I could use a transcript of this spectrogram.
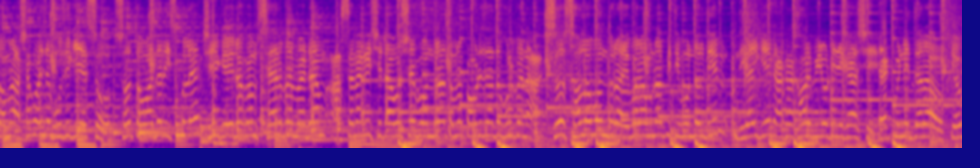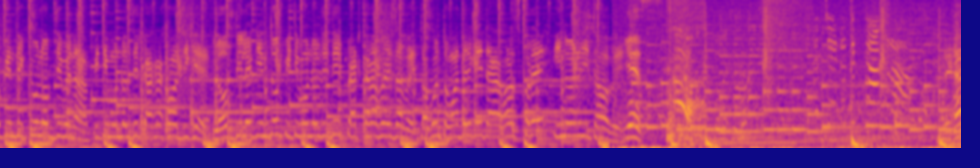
তোমরা আশা করি যে বুঝে গিয়েছো। সো তোমাদের স্কুলে ঠিক এইরকম স্যার বা ম্যাডাম আছে নাকি সেটা অবশ্যই বন্ধুরা তোমরা কমেন্টে জানাতে ভুলবে না। সো চলো বন্ধুরা, এবার আমরা প্রীতিমণ্ডল দির দীঘায় গিয়ে কাঁকড়া খাওয়ার ভিডিওটি দেখে আসি। এক মিনিট দাঁড়াও, কেউ কিন্তু একটু লোভ দিবে না প্রীতিমণ্ডল দির কাঁকড়া খাওয়ার দিকে। লোভ দিলে কিন্তু প্রীতিমণ্ডল দিদির পেট খারাপ হয়ে যাবে। তখন তোমাদেরকে টাকা খরচ করে ইনওয়েন দিতে হবে। আর এটা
